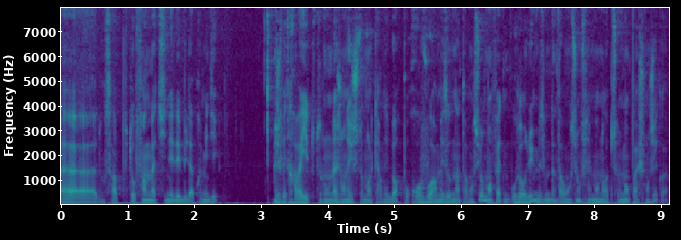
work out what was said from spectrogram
euh, donc ça sera plutôt fin de matinée, début d'après-midi, je vais travailler tout au long de la journée justement le carnet de bord pour revoir mes zones d'intervention. Mais en fait, aujourd'hui, mes zones d'intervention finalement n'ont absolument pas changé. Quoi.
